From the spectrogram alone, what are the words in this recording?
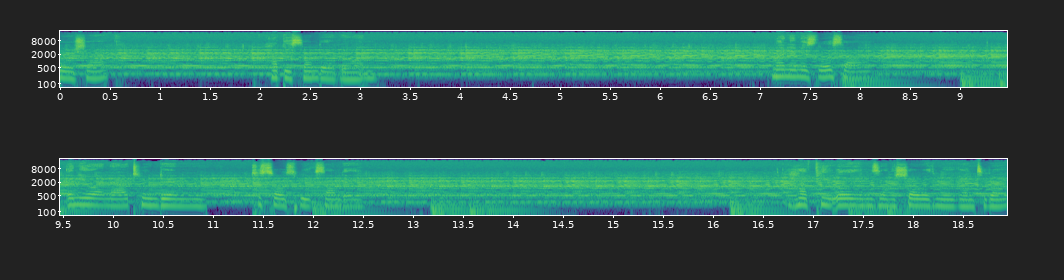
Share Shack. Happy Sunday, everyone. My name is Lissa, and you are now tuned in to Soul Speak Sunday. I have Pete Williams on the show with me again today.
